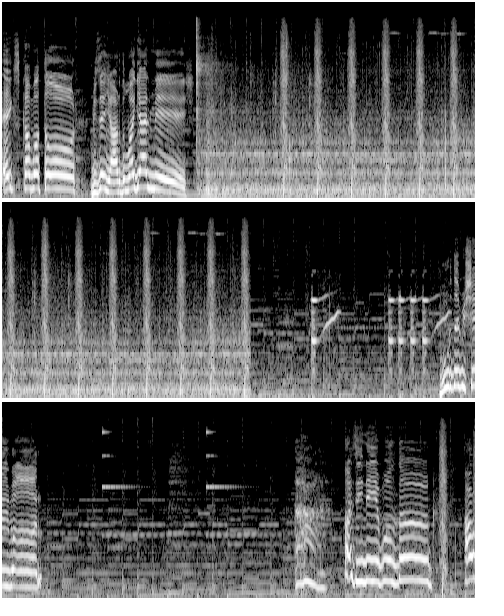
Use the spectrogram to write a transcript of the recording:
Ekskavator bize yardıma gelmiş. Burada bir şey var. Hazineyi bulduk. Hav,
